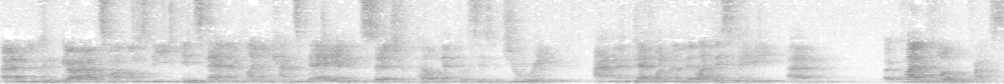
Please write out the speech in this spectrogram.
Um, you couldn't go out on, onto the internet and, like you can today and search for pearl necklaces and jewellery and, and, get one a bit like this, maybe, um, at quite an affordable price.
